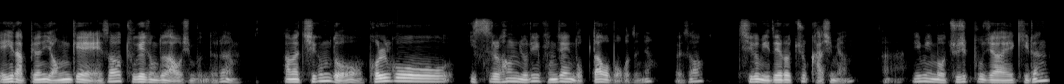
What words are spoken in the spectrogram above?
A 답변이 0 개에서 2개 정도 나오신 분들은 아마 지금도 벌고 있을 확률이 굉장히 높다고 보거든요. 그래서 지금 이대로 쭉 가시면 아 이미 뭐 '주식 부자의 길은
